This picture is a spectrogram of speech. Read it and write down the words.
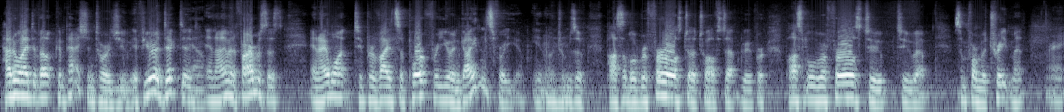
How do I develop compassion towards you? If you're addicted, Yeah. and I'm a pharmacist, and I want to provide support for you and guidance for you, you know, in terms of possible referrals to a 12-step group or possible referrals to to uh, some form of treatment. Right.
